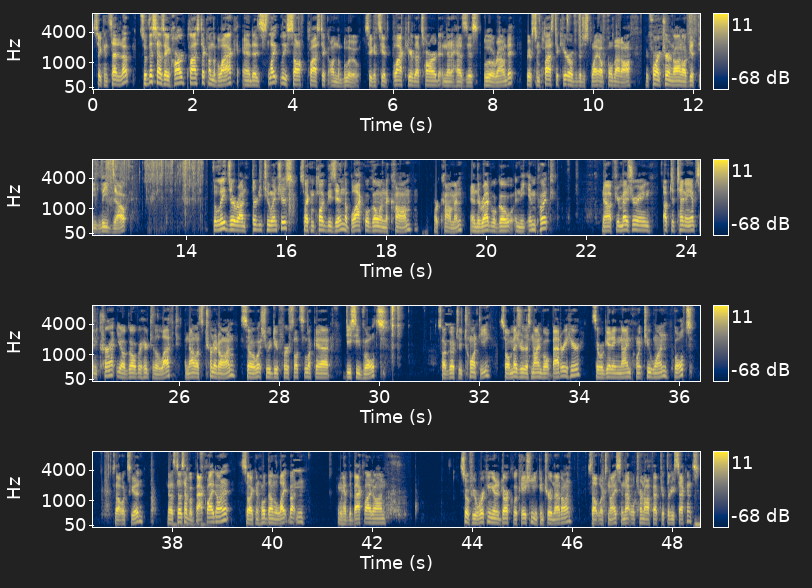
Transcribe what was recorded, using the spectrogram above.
so you can set it up. So this has a hard plastic on the black and a slightly soft plastic on the blue. So you can see it's black here, that's hard, and then it has this blue around it. We have some plastic here over the display, I'll pull that off. Before I turn it on, I'll get the leads out. The leads are around 32 inches, so I can plug these in. The black will go in the COM, or common, and the red will go in the input. Now if you're measuring up to 10 amps in current, you'll go over here to the left. And now let's turn it on. So what should we do first? Let's look at DC volts. So I'll go to 20. So I'll measure this 9 volt battery here. So we're getting 9.21 volts. So that looks good. Now this does have a backlight on it. So I can hold down the light button and we have the backlight on. So if you're working in a dark location, you can turn that on. So that looks nice and that will turn off after 30 seconds.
